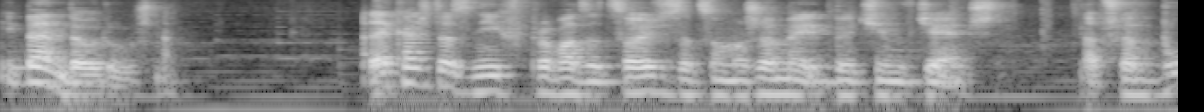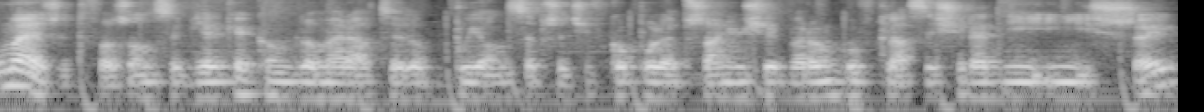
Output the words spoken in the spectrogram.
i będą różne. Ale każda z nich wprowadza coś, za co możemy być im wdzięczni. Na przykład boomerzy tworzący wielkie konglomeraty lobbujące przeciwko polepszaniu się warunków klasy średniej i niższej,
